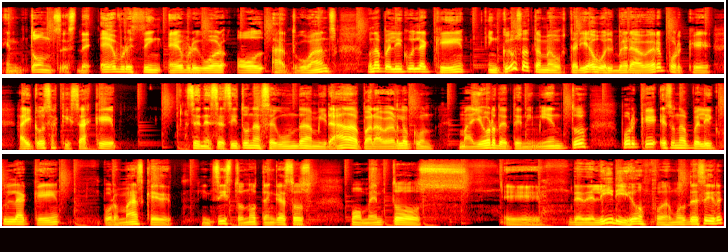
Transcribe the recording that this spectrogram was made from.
entonces de Everything Everywhere All at Once, una película que incluso hasta me gustaría volver a ver porque hay cosas quizás que se necesita una segunda mirada para verlo con mayor detenimiento, porque es una película que, por más que, insisto, no tenga esos momentos eh, de delirio, podemos decir,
